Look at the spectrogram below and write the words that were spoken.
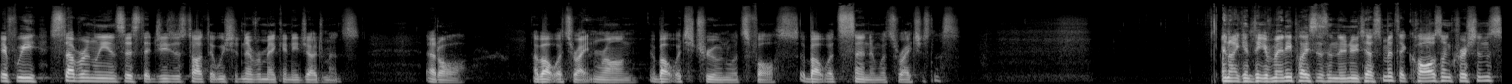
if we stubbornly insist that Jesus taught that we should never make any judgments? at all about what's right and wrong, about what's true and what's false, about what's sin and what's righteousness. And I can think of many places in the New Testament that calls on Christians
